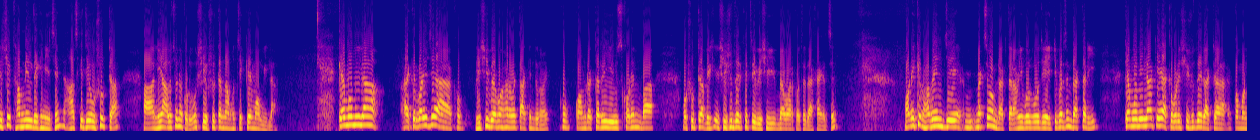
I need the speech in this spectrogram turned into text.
নিশ্চয়ই থামনিল দেখে নিয়েছেন। আজকে যে ওষুধটা নিয়ে আলোচনা করব, সেই ওষুধটার নাম হচ্ছে কেমোমিলা ক্যামোমিলা একেবারে যে খুব বেশি ব্যবহার হয় তা কিন্তু নয়। খুব কম ডাক্তারই ইউজ করেন বা ওষুধটা বেশি, শিশুদের ক্ষেত্রে বেশি ব্যবহার করতে দেখা গেছে। অনেকে ভাবেন যে ম্যাক্সিমাম ডাক্তার, আমি বলব যে এইটি পার্সেন্ট ডাক্তারই ক্যামোমিলাকে একেবারে শিশুদের একটা কমন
